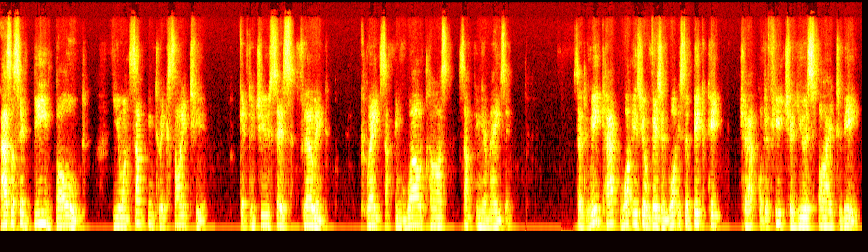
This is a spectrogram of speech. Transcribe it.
As I said, be bold. You want something to excite you, get the juices flowing, create something world class, something amazing. So, to recap, what is your vision? What is the big picture of the future you aspire to be?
